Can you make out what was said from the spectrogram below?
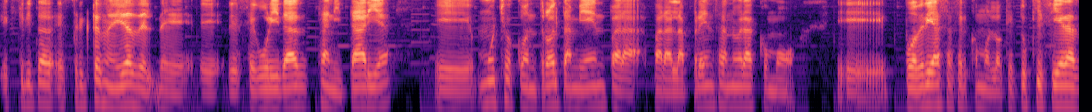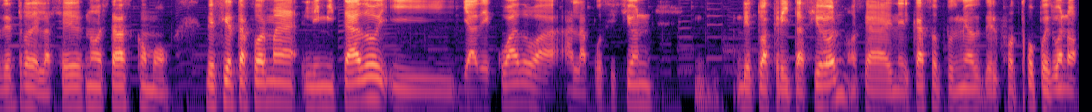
estrictas, estrictas medidas de, seguridad sanitaria, eh, mucho control también para, para la prensa, no era como eh, podrías hacer como lo que tú quisieras dentro de las sedes, ¿no? Estabas como de cierta forma limitado y, adecuado a, la posición de tu acreditación, o sea, en el caso pues mío del foto, pues bueno,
